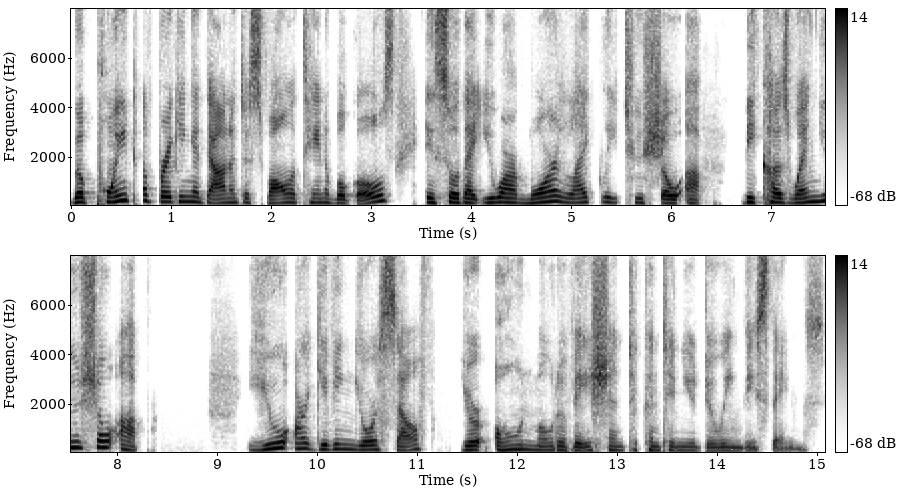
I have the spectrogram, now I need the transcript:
The point of breaking it down into small, attainable goals is so that you are more likely to show up. Because when you show up, you are giving yourself your own motivation to continue doing these things.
